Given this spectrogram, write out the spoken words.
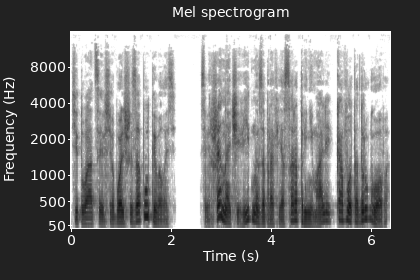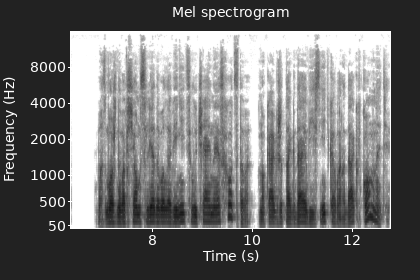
Ситуация все больше запутывалась. Совершенно очевидно, за профессора принимали кого-то другого. Возможно, во всем следовало винить случайное сходство, но как же тогда объяснить кавардак в комнате?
